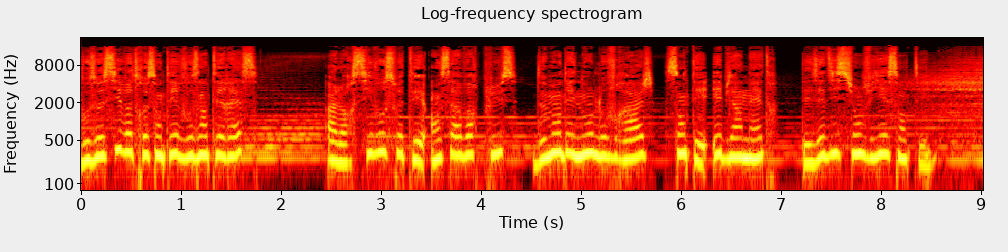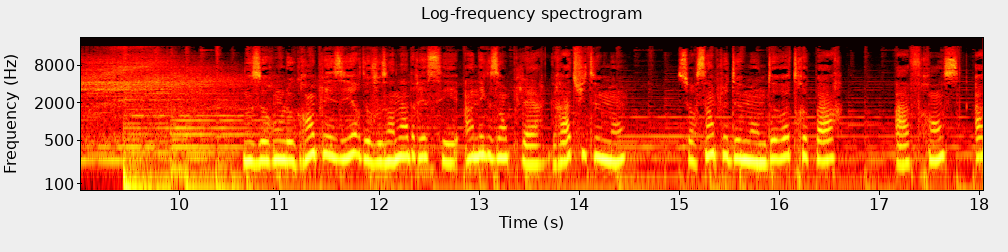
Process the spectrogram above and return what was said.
Vous aussi, votre santé vous intéresse? Alors si vous souhaitez en savoir plus, demandez-nous l'ouvrage Santé et bien-être des éditions Vie et Santé. Nous aurons le grand plaisir de vous en adresser un exemplaire gratuitement sur simple demande de votre part à france.awr.org.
